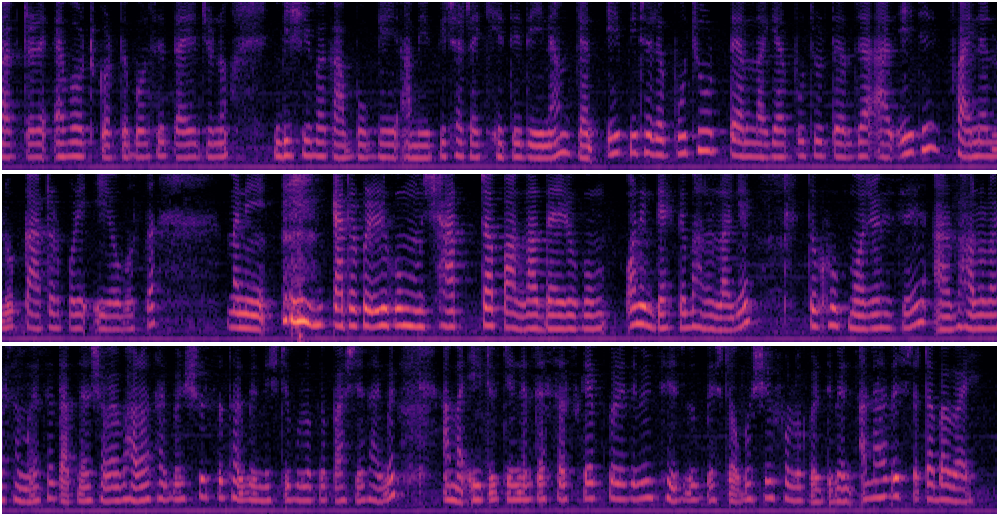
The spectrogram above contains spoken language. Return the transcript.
ডাক্তারে অ্যাভয়েড করতে বলছে, তাই এর জন্য বেশিরভাগ আব্বুকে আমি পিঠাটা খেতে দিই না। কারণ এই পিঠাটা প্রচুর তেল লাগে আর প্রচুর তেল যায়। আর এই যে ফাইনাল লোক কাটার পরে এই অবস্থা মানে কাটার পরে এরকম সাতটা পাল্লা দেয় এরকম, অনেক দেখতে ভালো লাগে। তো খুব মজা হয়েছে আর ভালো লাগছে আমার কাছে। তো আপনারা সবাই ভালো থাকবেন, সুস্থ থাকবেন, মিষ্টিগুলোকে পাশে থাকবেন। আমার ইউটিউব চ্যানেলটা সাবস্ক্রাইব করে দেবেন ফেসবুক পেজটা অবশ্যই ফলো করে দেবেন। আল্লাহ হাফেজ, টাটা বাবাই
